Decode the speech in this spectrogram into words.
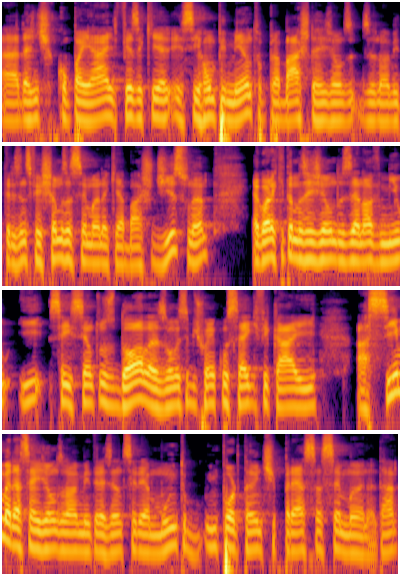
uh, da gente acompanhar, ele fez aqui esse rompimento para baixo da região dos 19.300, fechamos a semana aqui abaixo disso, né? E agora aqui estamos na região dos 19.600 dólares, vamos ver se o Bitcoin consegue ficar aí acima dessa região dos 9.300, seria muito importante para essa semana, tá?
